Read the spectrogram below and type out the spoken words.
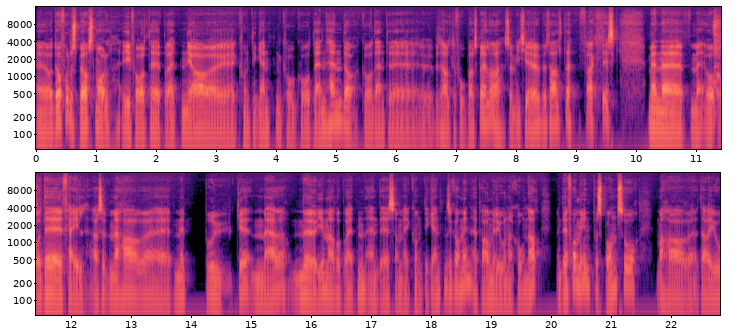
Eh, og Da får du spørsmål i forhold til bredden. Ja, kontingenten, hvor går den hen, da? Går den til overbetalte fotballspillere, som ikke er overbetalte, faktisk? Men, og, og det er feil. Altså, vi har vi bruker mer, mye mer på bredden enn det som er kontingenten som kommer inn, et par millioner kroner. Men det får vi inn på sponsor. Vi har, det er jo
